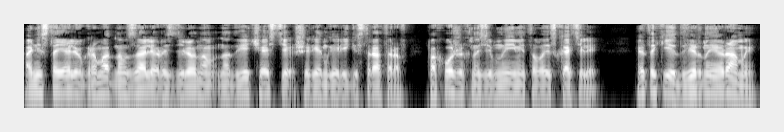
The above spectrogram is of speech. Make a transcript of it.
Они стояли в громадном зале, разделенном на две части шеренгой регистраторов, похожих на земные металлоискатели. Этакие дверные рамы,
